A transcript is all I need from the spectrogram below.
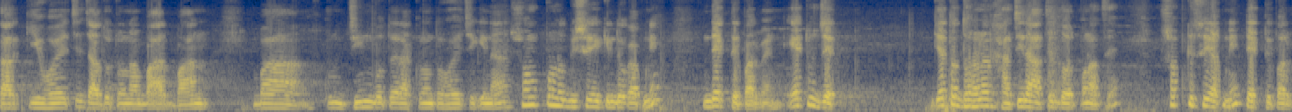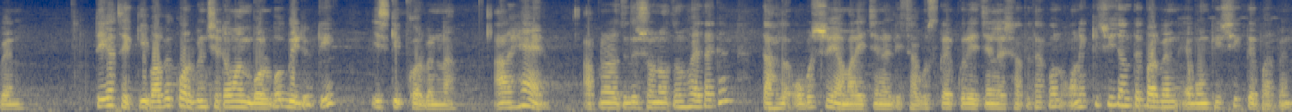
তার কি হয়েছে, জাদুটনা বার বান বা কোন জিন বোতের আক্রান্ত হয়েছে কিনা, সম্পূর্ণ বিষয়ে কিন্তু আপনি দেখতে পারবেন। এ টু জেড যত ধরনের হাজিরা আছে, দর্পণ আছে সব কিছুই আপনি দেখতে পারবেন। ঠিক আছে? কীভাবে করবেন সেটাও আমি বলব। ভিডিওটি স্কিপ করবেন না। আর হ্যাঁ আপনারা যদি নতুন হয়ে থাকেন, তাহলে অবশ্যই আমার এই চ্যানেলটি সাবস্ক্রাইব করে এই চ্যানেলের সাথে থাকুন। অনেক কিছুই জানতে পারবেন এবং কি শিখতে পারবেন।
